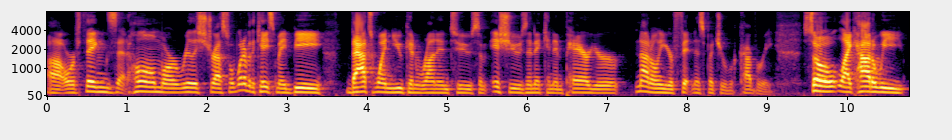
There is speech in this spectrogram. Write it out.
uh, or if things at home are really stressful, whatever the case may be, that's when you can run into some issues and it can impair your not only your fitness but your recovery. So, like, how do we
